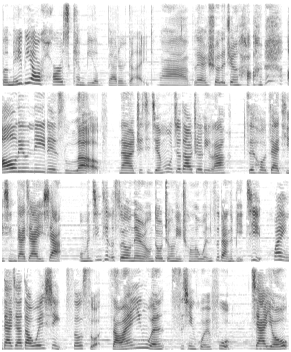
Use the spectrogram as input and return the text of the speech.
But maybe our hearts can be a better guide. 哇，Blair 说的真好，All you need is love。那这期节目就到这里啦。最后再提醒大家一下，我们今天的所有内容都整理成了文字版的笔记，欢迎大家到微信搜索“早安英文”，私信回复“加油”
